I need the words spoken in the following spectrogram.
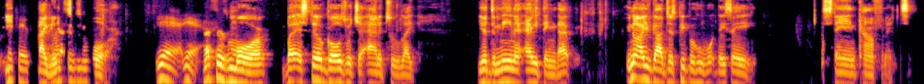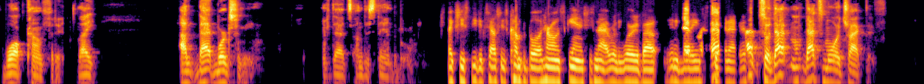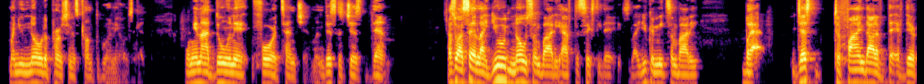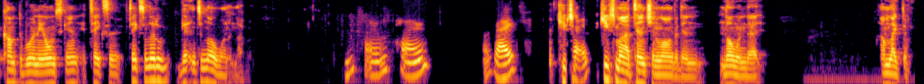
like less is more. Yeah, yeah. Less is more, but it still goes with your attitude, like your demeanor, everything. That you know how you've got just people who they say stand confident, walk confident, like I, that works for me, if that's understandable. Like she's, you can tell she's comfortable in her own skin. She's not really worried about anybody yeah, that, at her. That, so that that's more attractive when you know the person is comfortable in their own skin. When they're not doing it for attention. When this is just them. That's why I said, like, you know somebody after 60 days. Like, you can meet somebody, but just to find out if they, if they're comfortable in their own skin, it takes a it takes a little getting to know one another. Okay, okay, all right. It keeps okay. it keeps my attention longer than knowing that I'm like the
